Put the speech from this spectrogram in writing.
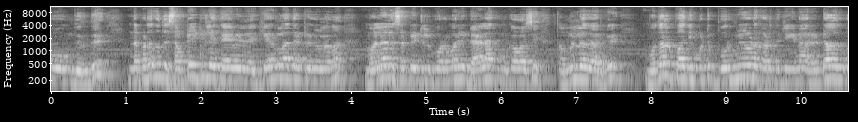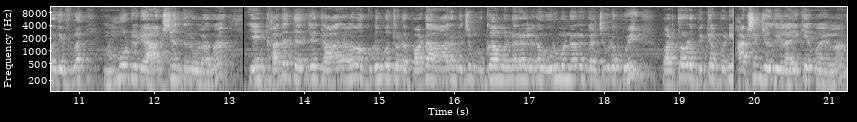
போகும் விருது. இந்த படத்துக்கு வந்து சப்டைட்டிலே தேவையில்லை. கேரளா தேட்டர்களில் தான் மலையாள சப்டைட்டில் போகிற மாதிரி டைலாக் முக்கால்வாசி தமிழில் தான் இருக்குது முதல் பாதி மட்டும் பொறுமையோடு கடந்துட்டிங்கன்னா ரெண்டாவது பாதி ஃபுல்லாக மம்மூட்டியுடைய ஆக்ஷன் திருவிழா தான். என் கதை தெரிஞ்சு தாராளமாக குடும்பத்தோட படம் ஆரம்பித்து முக்கால் மணி நேரம் இல்லைன்னா ஒரு மணி நேரம் கழிச்சு கூட போய் படத்தோட பிக்கப் பண்ணி ஆக்ஷன் ஜோதியில் ஐக்கியமாயிடலாம்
